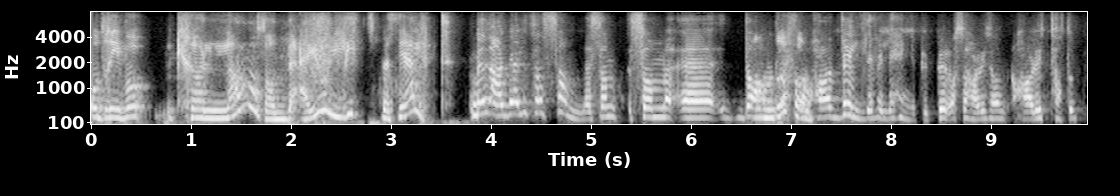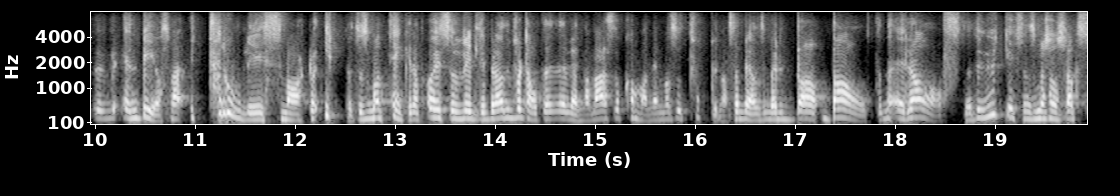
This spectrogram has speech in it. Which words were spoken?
og drive krøller den og sånn. Det er jo litt spesielt. Men er det litt sånn samme som, som eh, damer som har veldig veldig hengepupper, og så har de, sånn, har de tatt opp en BH som er utrolig smart og yppete, så man tenker at oi, så veldig bra. Du fortalte en venn av meg, så kom han hjem og så tok hun av seg bena, så bare da, dalte den, raste det ut, liksom som en sånn slags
